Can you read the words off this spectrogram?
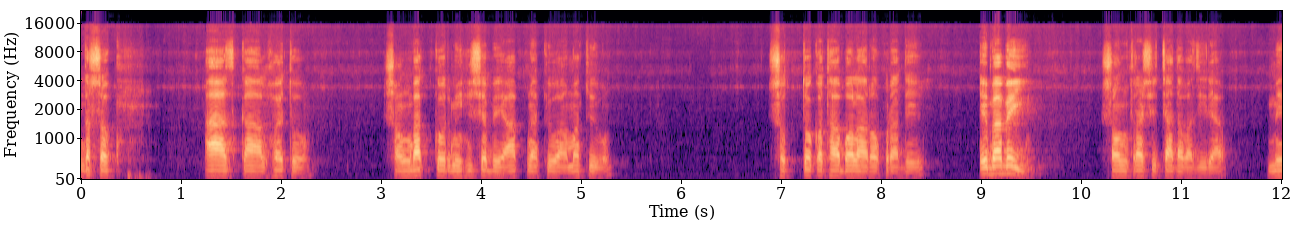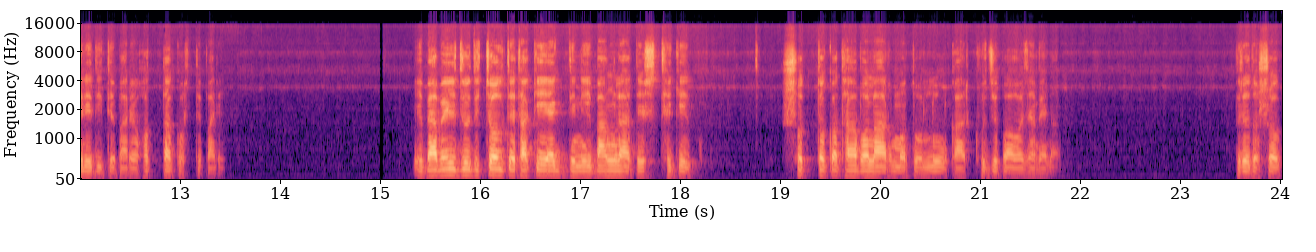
দর্শক আজ কাল হয়তো সংবাদকর্মী হিসেবে আপনাকেও, আমাকেও সত্য কথা বলার অপরাধে এভাবেই সন্ত্রাসী চাঁদাবাজিরা মেরে দিতে পারে, হত্যা করতে পারে। এভাবেই যদি চলতে থাকে, একদিন এই বাংলাদেশ থেকে সত্য কথা বলার মতো লোক আর খুঁজে পাওয়া যাবে না। প্রিয় দর্শক,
